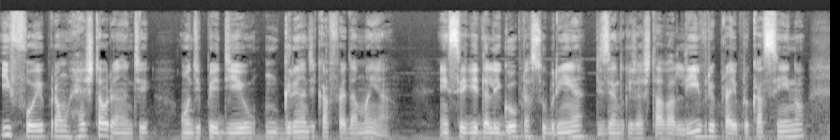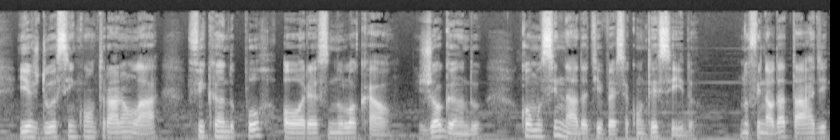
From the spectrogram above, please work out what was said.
e foi para um restaurante onde pediu um grande café da manhã. Em seguida, ligou para a sobrinha, dizendo que já estava livre para ir para o cassino, e as duas se encontraram lá, ficando por horas no local, jogando, como se nada tivesse acontecido. No final da tarde,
